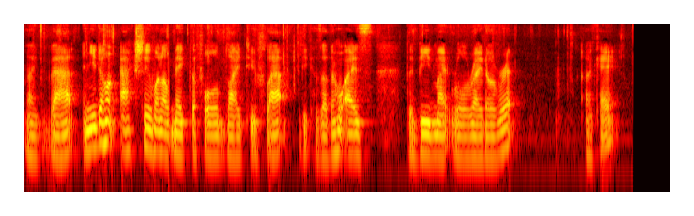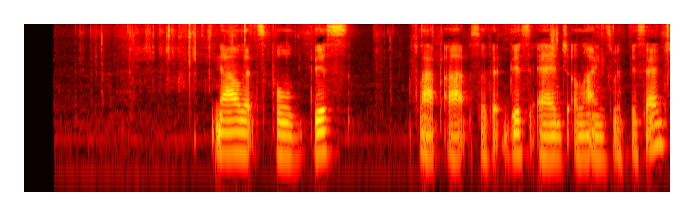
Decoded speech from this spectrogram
Like that. And you don't actually want to make the fold lie too flat because otherwise the bead might roll right over it. Okay. Now let's fold this flap up so that this edge aligns with this edge.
